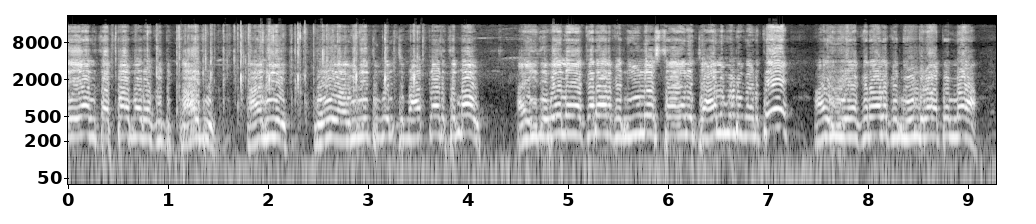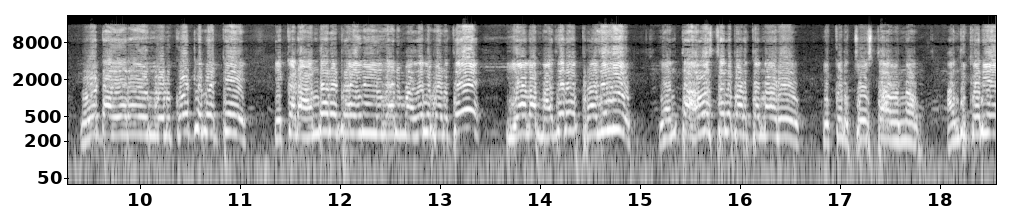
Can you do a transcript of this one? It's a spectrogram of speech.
చేయాలి తప్ప మరొకటి కాదు. కానీ నువ్వు అవినీతి గురించి మాట్లాడుతున్నావు. ఐదు వేల ఎకరాలకు నీళ్ళు వస్తాయని జాలిముడి కడితే ఐదు ఎకరాలకు నీళ్ళు రావటంలా నూట ఇరవై మూడు కోట్లు పెట్టి ఇక్కడ అండర్ డ్రైనేజ్ అని మొదలు పెడితే ఇవాళ మధుర ప్రజలు ఎంత అవస్థలు పడుతున్నారు ఇక్కడ చూస్తా ఉన్నాం. అందుకనే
